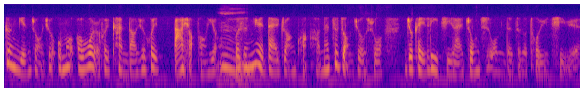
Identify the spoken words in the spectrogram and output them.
更严重，就我们偶尔会看到，就会打小朋友，嗯、或是虐待状况。好，那这种就是说，你就可以立即来终止我们的这个托育契约。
